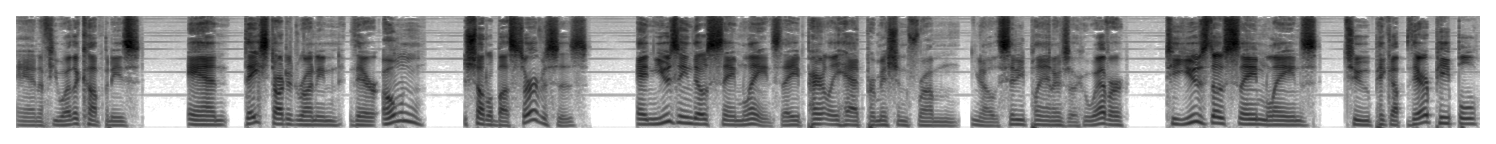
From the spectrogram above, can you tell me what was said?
and a few other companies, and they started running their own shuttle bus services and using those same lanes. They apparently had permission from you know the city planners or whoever to use those same lanes to pick up their people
